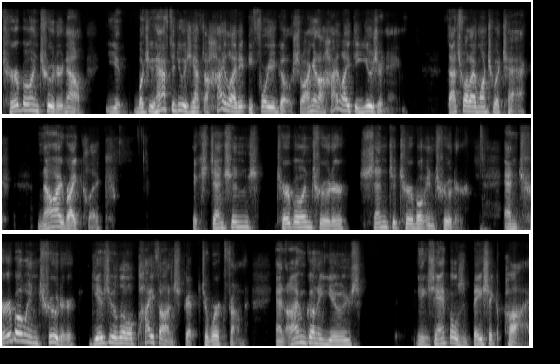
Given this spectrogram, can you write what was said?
turbo intruder. Now, you, what you have to do is you have to highlight it before you go. So I'm going to highlight the username. That's what I want to attack. Now I right click, extensions, turbo intruder, send to turbo intruder. And turbo intruder gives you a little Python script to work from. And I'm going to use the examples basic pi.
